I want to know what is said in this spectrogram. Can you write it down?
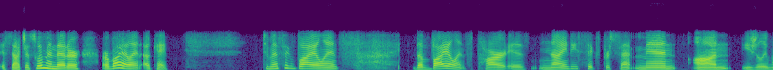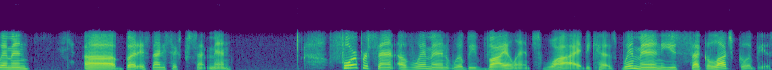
it's not just women that are, are violent. Okay. Domestic violence, the violence part is 96% men on usually women, uh, but it's 96% men. 4% of women will be violent. Why? Because women use psychological abuse.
